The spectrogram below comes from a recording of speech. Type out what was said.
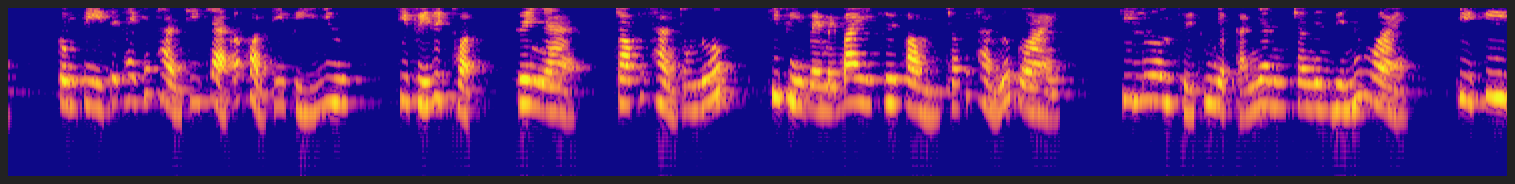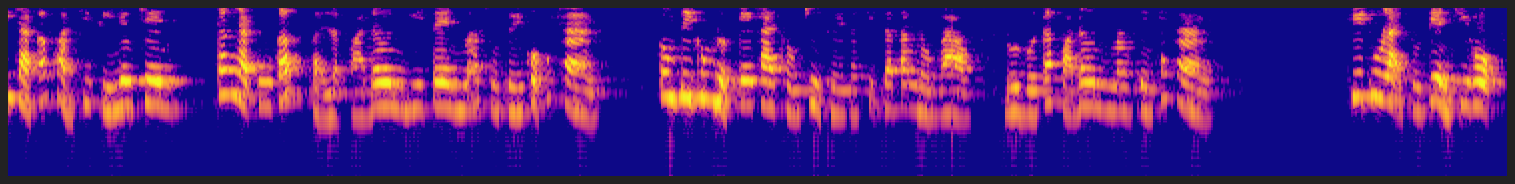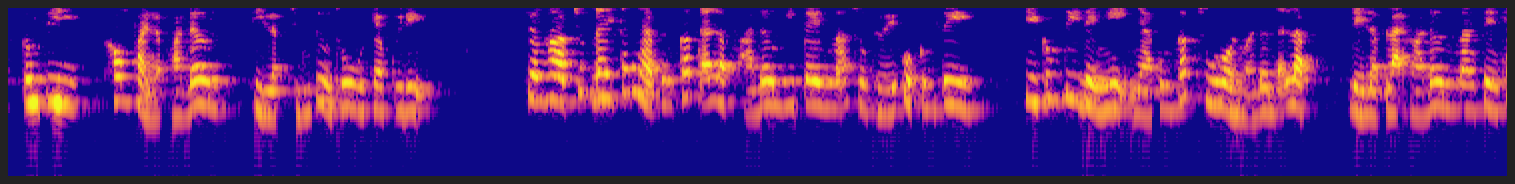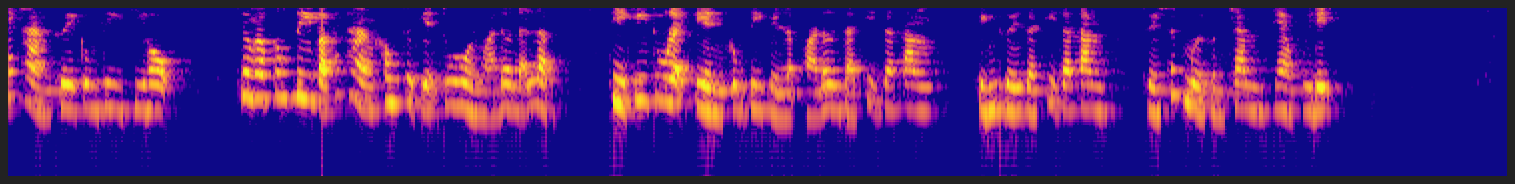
công ty sẽ thay khách hàng chi trả các khoản chi phí như chi phí dịch thuật, thuê nhà cho khách hàng trong nước, chi phí vé máy bay, thuê phòng cho khách hàng nước ngoài, chi lương, thuế thu nhập cá nhân cho nhân viên nước ngoài, thì khi trả các khoản chi phí nêu trên, các nhà cung cấp phải lập hóa đơn ghi tên mã số thuế của khách hàng. Công ty không được kê khai khấu trừ thuế giá trị gia tăng đầu vào đối với các hóa đơn mang tên khách hàng. Khi thu lại số tiền chi hộ, công ty không phải lập hóa đơn, chỉ lập chứng từ thu theo quy định. Trường hợp trước đây các nhà cung cấp đã lập hóa đơn ghi tên mã số thuế của công ty, thì công ty đề nghị nhà cung cấp thu hồi hóa đơn đã lập để lập lại hóa đơn mang tên khách hàng thuê công ty chi hộ. Trường hợp công ty và khách hàng không thực hiện thu hồi hóa đơn đã lập, thì khi thu lại tiền, công ty phải lập hóa đơn giá trị gia tăng, tính thuế giá trị gia tăng, thuế suất 10% theo quy định.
